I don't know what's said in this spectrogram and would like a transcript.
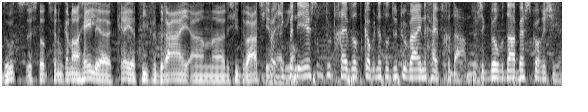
doet. Dus dat vind ik een hele creatieve draai aan de situatie Sorry, in ik ben de eerste om toe te geven dat het kabinet tot nu toe weinig heeft gedaan. Dus ik wil me daar best corrigeren.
